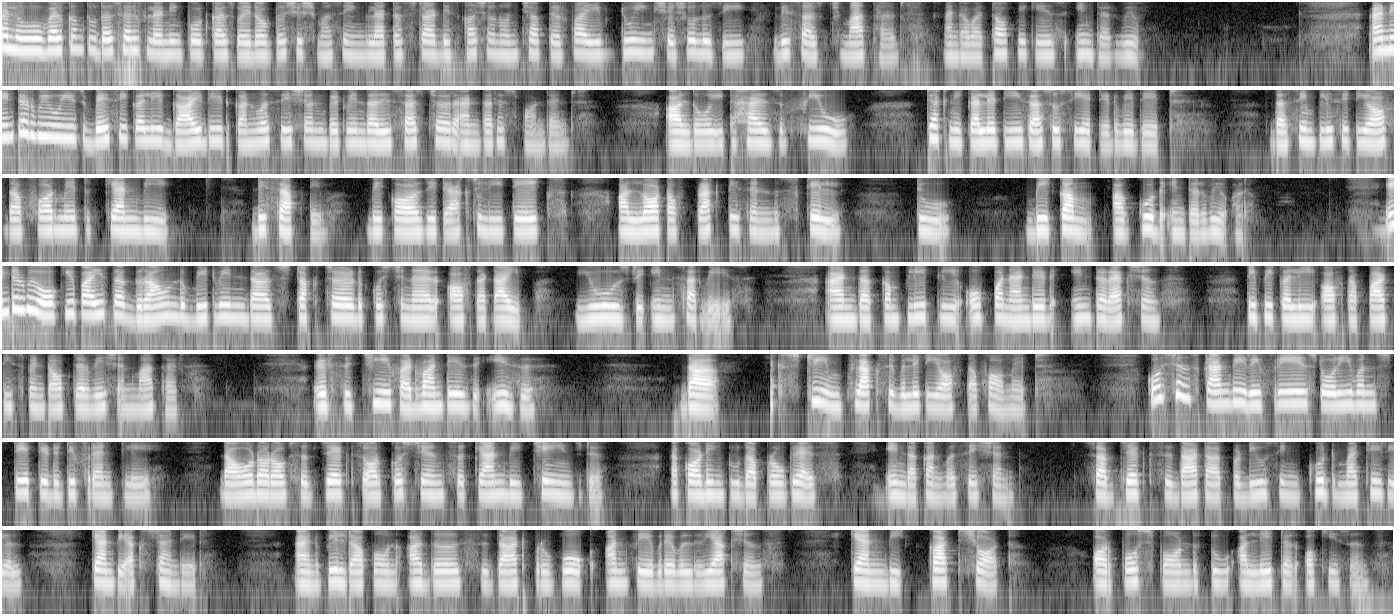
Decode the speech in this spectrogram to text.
Hello, welcome to the Self Learning Podcast by Dr. Sushma Singh. Let us start discussion on chapter 5 Doing Sociology Research Methods and our topic is interview. An interview is basically guided conversation between the researcher and the respondent. Although it has few technicalities associated with it, the simplicity of the format can be deceptive because it actually takes a lot of practice and skill to become a good interviewer. Interview occupies the ground between the structured questionnaire of the type used in surveys and the completely open ended interactions typically of the participant observation methods. Its chief advantage is the extreme flexibility of the format. Questions can be rephrased or even stated differently. The order of subjects or questions can be changed according to the progress in the conversation. Subjects that are producing good material can be extended and build upon others that provoke unfavorable reactions can be cut short or postponed to a later occasions.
